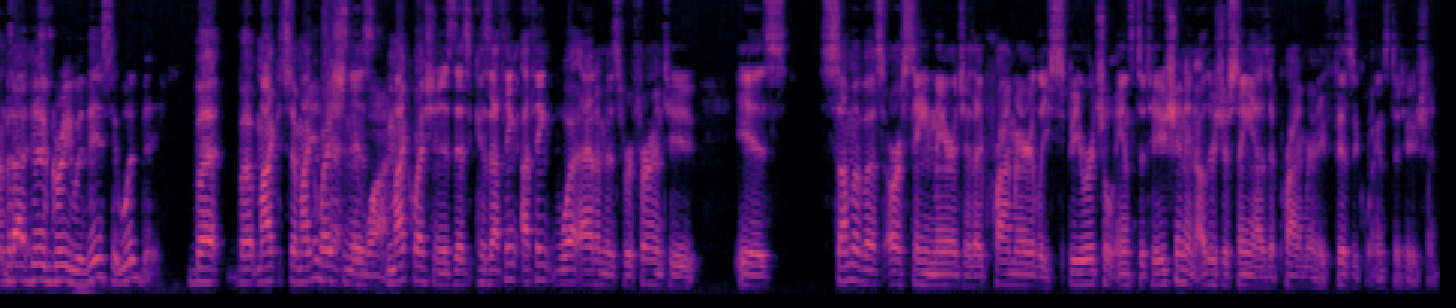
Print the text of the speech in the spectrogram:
do, but I do agree with this. It would be. But but my so my question is why. my question is this because I think I think what Adam is referring to is some of us are seeing marriage as a primarily spiritual institution and others are seeing it as a primary physical institution.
